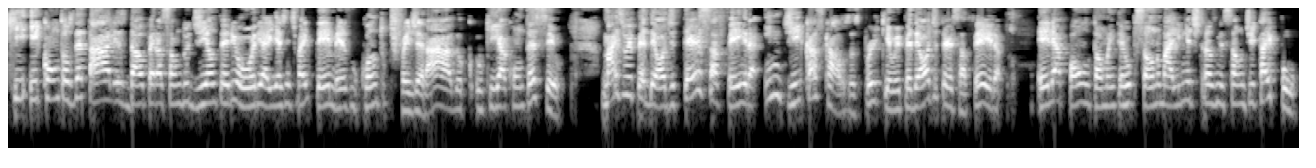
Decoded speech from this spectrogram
que, e conta os detalhes da operação do dia anterior, e aí a gente vai ter mesmo quanto foi gerado, o que aconteceu. Mas o IPDO de terça-feira indica as causas, porque o IPDO de terça-feira ele aponta uma interrupção numa linha de transmissão de Itaipu.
